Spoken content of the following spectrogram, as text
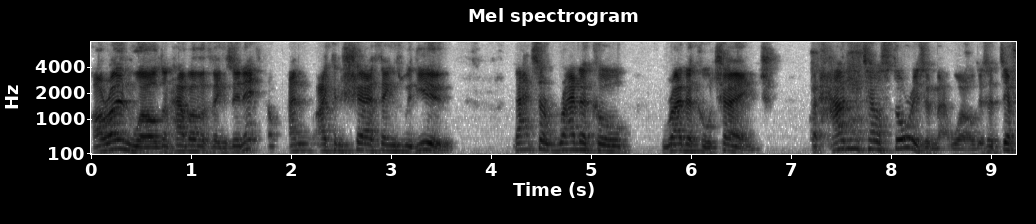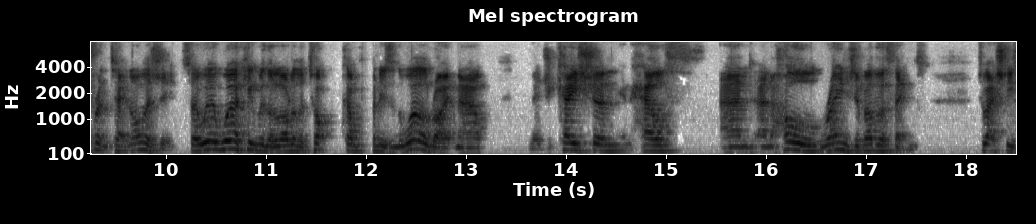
our own world and have other things in it, and I can share things with you. That's a radical radical change. But how do you tell stories in that world? It's a different technology. So we're working with a lot of the top companies in the world right now in education, in health, and, and a whole range of other things to actually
